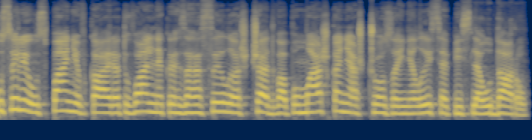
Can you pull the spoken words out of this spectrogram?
У селі Успенівка рятувальники загасили ще два помешкання, що зайнялися після удару.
